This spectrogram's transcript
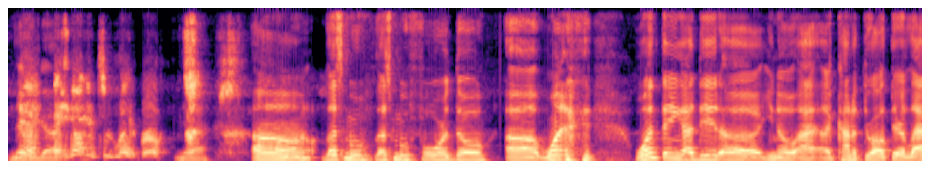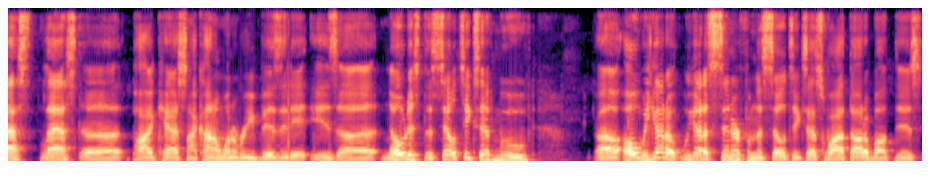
never Yeah, got. he got here too late, bro. Yeah. Um. Let's move. Let's move forward though. Uh. One. One thing I did. Uh. You know. I, I kind of threw out there last last uh podcast, and I kind of want to revisit it. Is uh. Notice the Celtics have moved. Uh. Oh, we got a we got a center from the Celtics. That's why I thought about this.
